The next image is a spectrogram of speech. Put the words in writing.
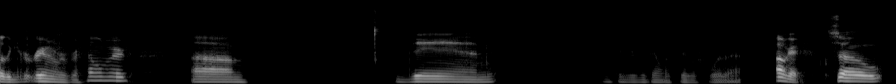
so the Grim Reaper helmet um then i don't think there's anything i want to say before that okay so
